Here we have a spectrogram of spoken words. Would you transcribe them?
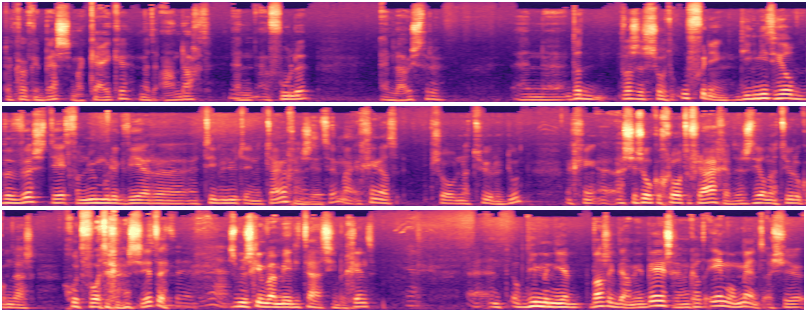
dan kan ik het beste maar kijken met aandacht en, en voelen en luisteren. En eh, dat was een soort oefening die ik niet heel bewust deed van nu moet ik weer uh, tien minuten in de tuin gaan zitten. Maar ik ging dat zo natuurlijk doen. Ging, eh, als je zulke grote vragen hebt, dan is het heel natuurlijk om daar goed voor te gaan zitten. Dat is misschien waar meditatie begint. Ja. En op die manier was ik daarmee bezig. En ik had één moment, als, je,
